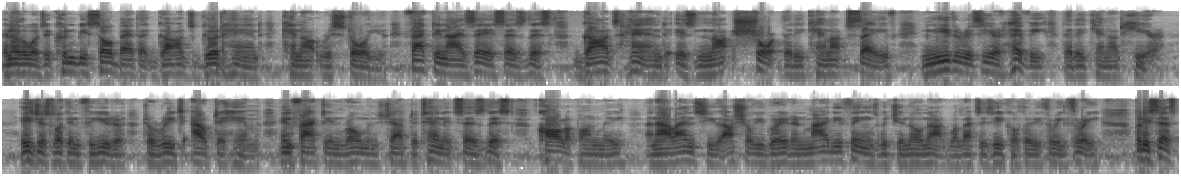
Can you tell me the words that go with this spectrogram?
In other words, it couldn't be so bad that God's good hand cannot restore you. In fact, in Isaiah says this God's hand is not short that he cannot save, neither is ear heavy that he cannot hear. He's just looking for you to, to reach out to him. In fact, in Romans chapter 10, it says this Call upon me, and I'll answer you. I'll show you great and mighty things which you know not. Well, that's Ezekiel 33 3. But he says,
